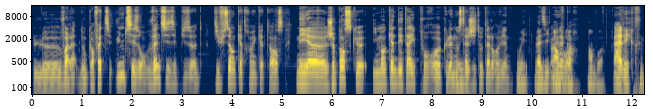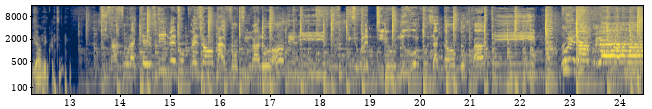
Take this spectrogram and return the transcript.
le voilà. Donc en fait, une saison, 26 épisodes, diffusé en 94. Mais euh, je pense qu'il manque un détail pour euh, que la nostalgie totale revienne. Oui, vas-y, est envoie. Envoie. Allez, bien on écoute. Vivre à fond la caisse des rêves au présent, aventure à l'eau en délire. Bonjour les petits loups, nous on vous attend pour partir. Boula boula,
